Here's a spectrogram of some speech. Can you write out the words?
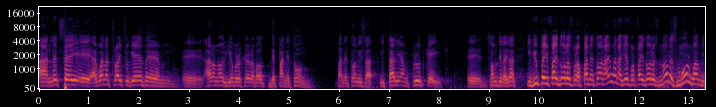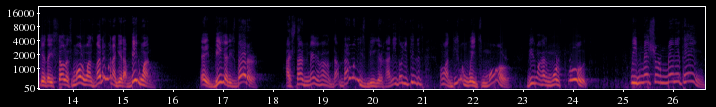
and let's say uh, I want to try to get, um, uh, I don't know if you ever heard about the panettone. Panettone is an Italian fruit cake. Uh, something like that. If you pay five dollars for a panettone, I want to get for five dollars not a small one because they sell small ones, but I want to get a big one. Hey, bigger is better. I start measuring. Oh, that, that one is bigger, honey. Don't you think that? Oh, and this one weighs more. This one has more fruit. We measure many things.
